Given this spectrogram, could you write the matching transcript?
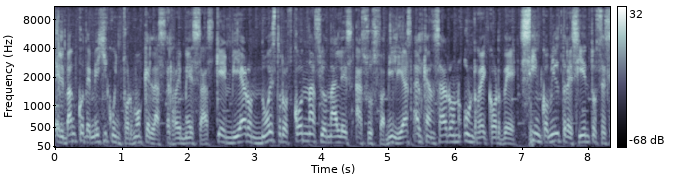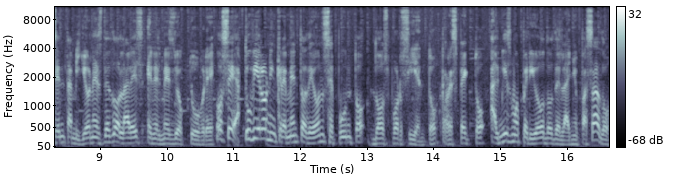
El Banco de México informó que las remesas que enviaron nuestros connacionales a sus familias alcanzaron un récord de 5.360 millones de dólares en el mes de octubre. O sea, tuvieron incremento de 11.2% respecto al mismo periodo del año pasado.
